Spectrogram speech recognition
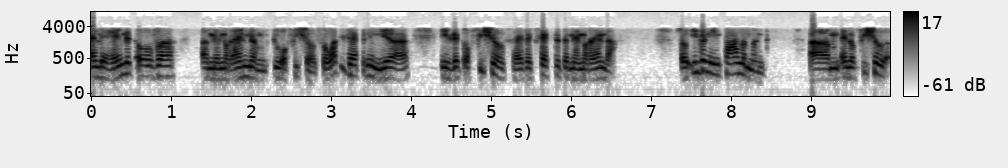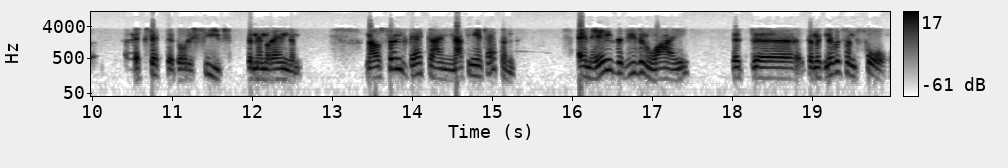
and they handed over a memorandum to officials. So what is happening here is that officials have accepted the memoranda. So even in Parliament, um, an official accepted or received the memorandum. Now, since that time, nothing has happened. And hence the reason why that uh, the Magnificent Four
